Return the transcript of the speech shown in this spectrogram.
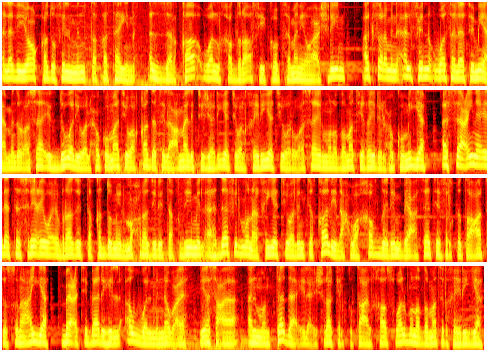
الذي يعقد في المنطقتين الزرقاء والخضراء في كوب 28 أكثر من 1300 من رؤساء الدول والحكومات وقادة الأعمال التجارية والخيرية ورؤساء المنظمات غير الحكومية الساعين إلى تسريع وإبراز التقدم المحرز لتقديم الأهداف المناخية والانتقال نحو خفض الانبعاثات في القطاعات الصناعية باعتباره الأول من نوعه. يسعى المنتدى إلى إشراك القطاع الخاص والمنظمات الخيرية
